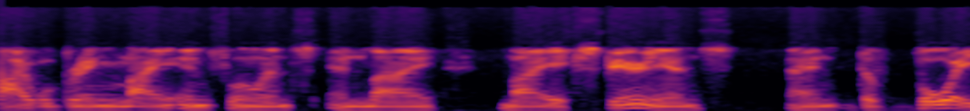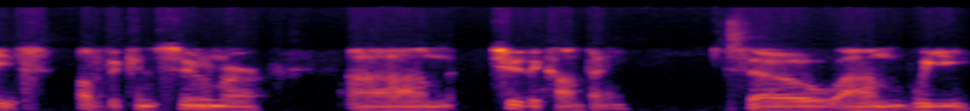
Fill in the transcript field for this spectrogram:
I will bring my influence and my my experience and the voice of the consumer um, to the company. So um, we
